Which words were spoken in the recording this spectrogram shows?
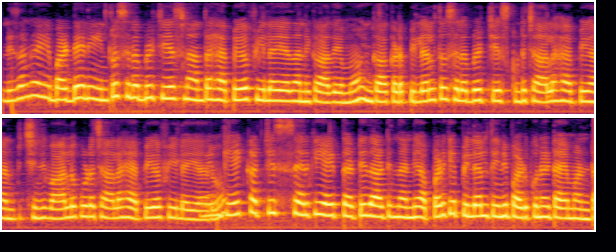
నిజంగా ఈ బర్త్డేని ఇంట్లో సెలబ్రేట్ చేసిన అంత హ్యాపీగా ఫీల్ అయ్యేదాన్ని కాదేమో. ఇంకా అక్కడ పిల్లలతో సెలబ్రేట్ చేసుకుంటే చాలా హ్యాపీగా అనిపించింది. వాళ్ళు కూడా చాలా హ్యాపీగా ఫీల్ అయ్యారు. కేక్ కట్ చేసేసరికి ఎయిట్ థర్టీ దాటిందండి. అప్పటికే పిల్లలు తిని పడుకునే టైం అంట.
